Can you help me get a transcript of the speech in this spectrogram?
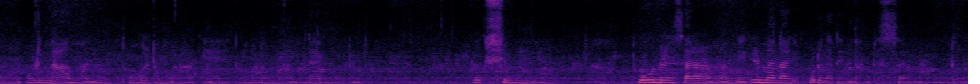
어, 우리 마음은 동글동글하게 동글동글한데 욕심 돈을 사랑하면 일만하게 뿌리가 된다 그랬어요. 우리가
